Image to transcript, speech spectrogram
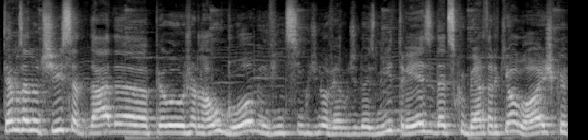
temos a notícia dada pelo jornal O Globo em 25 de novembro de 2013 da descoberta arqueológica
